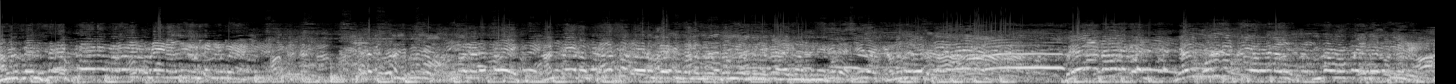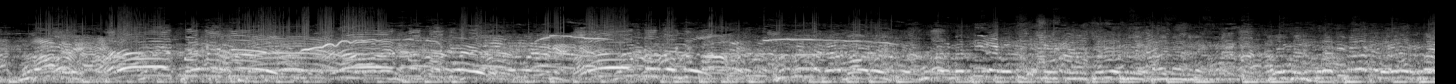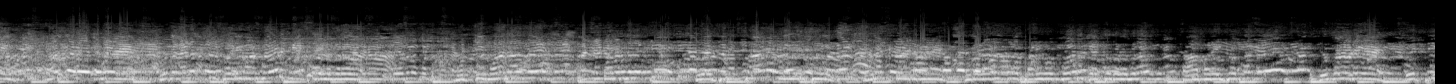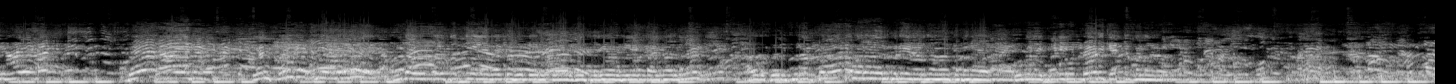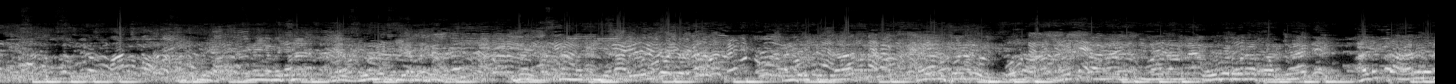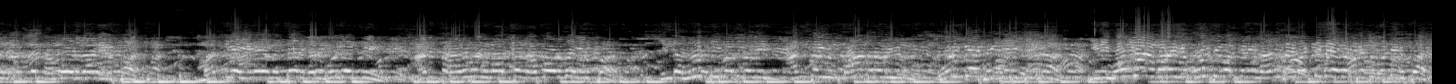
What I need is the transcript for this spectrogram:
அவர்கள் சிறப்பான வரவேற்புரை நல்கின்றனர் உங்களிடத்தை அன்போடும் பாசத்தோடும் கேட்டுக்கொள்கிற பெரியவர்களே எல் அவர்கள் இந்த உண்மை முட்டி மாதாவே அண்ணன் அவர்களுக்கு ஒரு சிறப்பான வழங்க வேண்டும் என உங்களிடத்தில் பரிமாற்றோடு கேட்டுக்கொள்கிறோம். தாமரை சொந்தங்களே உங்களுடைய வெற்றி நாயகன் வேநாயகன் என் அவர்கள் உங்கள் கொண்டிருக்கிறார்கள். பெரியவர்களே தாய்மார்களே அவருக்கு ஒரு சிறப்பான வரவேற்புடைய உங்களை பணிவொன்றோடு கேட்டுக்கொள்கிறோம். இணையமைச்சர் எல் முருகன்ஜி அவர்கள் இதை மக்கள் மத்தியில் வந்திருக்கின்றார் தயவு செய்து ஒவ்வொருவரா பாருங்க. அடுத்த அறுபது நாட்கள் நம்மோடு தான் இருப்பார். மத்திய இணையமைச்சர் எல் முருகன்ஜி அடுத்த அறுபது நாட்கள் நம்மோடு தான் இருப்பார். இந்த ஊட்டி மக்களின் அன்பையும் ஆதரவையும் ஒருங்கே பெற்றிருக்கின்றார். இனி ஒவ்வொரு முறையும் ஊட்டி மக்களின் அன்பை மட்டுமே அவர் பெற்றுக் கொண்டிருப்பார்.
